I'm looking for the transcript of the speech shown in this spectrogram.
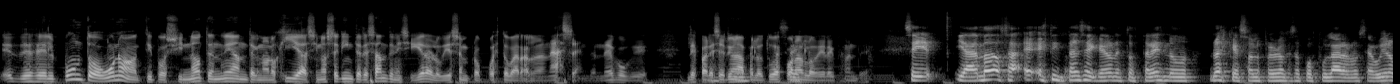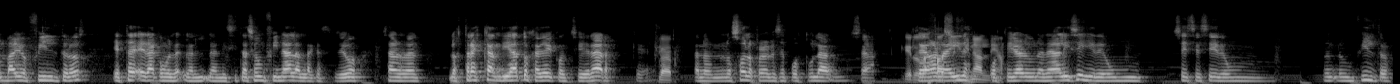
eh, desde el punto uno, tipo, si no tendrían tecnología, si no sería interesante, ni siquiera lo hubiesen propuesto para la NASA, ¿entendés? Porque les parecería una pelotuda exponerlo directamente. Sí, y además, o sea, e-, esta instancia que quedaron estos tres no, no es que son los primeros que se postularon, o sea, hubieron varios filtros, esta era como la, licitación final a la que se llegó. O sea, los tres candidatos que había que considerar. Que, claro. no, son los primeros que se postularon. O sea, quedaron ahí de, posterior de un análisis y de un. Sí, sí, sí, de un. de un filtro.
